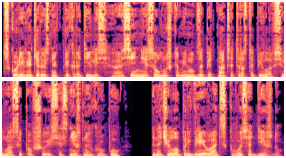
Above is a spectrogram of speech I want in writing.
Вскоре ветер и снег прекратились, а осеннее солнышко минут за пятнадцать растопило всю насыпавшуюся снежную крупу и начало пригревать сквозь одежду.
